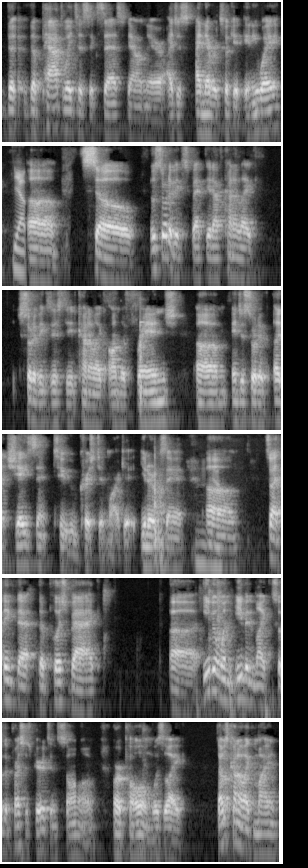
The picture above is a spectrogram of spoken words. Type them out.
The the pathway to success down there. I just I never took it anyway. Yeah. Um, so it was sort of expected. I've kind of like sort of existed kind of like on the fringe um, and just sort of adjacent to Christian market. You know what I'm saying? Um, so I think that the pushback, uh, even when even like so the Precious Puritan song or poem was like that was kind of like my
